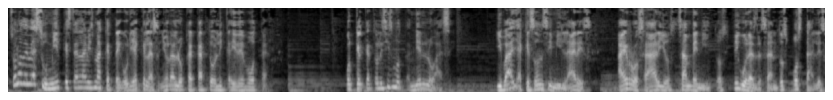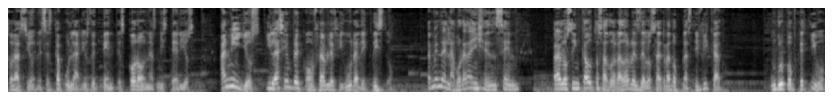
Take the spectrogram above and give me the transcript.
Solo debe asumir que está en la misma categoría que la señora loca católica y devota. Porque el catolicismo también lo hace. Y vaya que son similares. Hay rosarios, San Benitos, figuras de santos, postales, oraciones, escapularios, detentes, coronas, misterios, anillos y la siempre confiable figura de Cristo, también elaborada en Shenzhen para los incautos adoradores de lo sagrado plastificado. Un grupo objetivo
